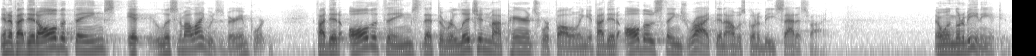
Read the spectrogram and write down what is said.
And if I did all the things, it, listen to my language, it's very important. If I did all the things that the religion my parents were following, if I did all those things right, then I was going to be satisfied. There wasn't going to be any emptiness.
